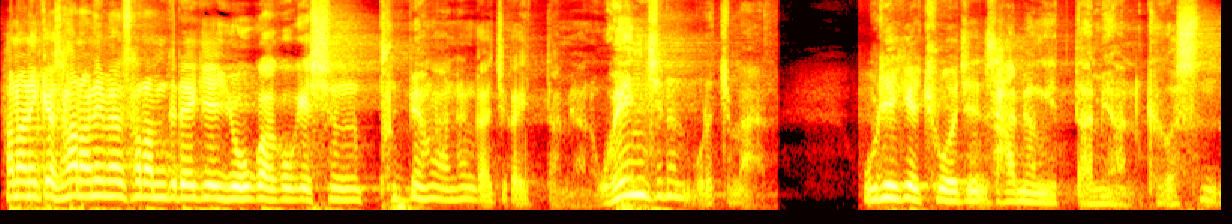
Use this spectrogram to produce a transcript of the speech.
하나님께서 하나님의 사람들에게 요구하고 계시는 분명한 한 가지가 있다면 왠지는 모르지만 우리에게 주어진 사명이 있다면 그것은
